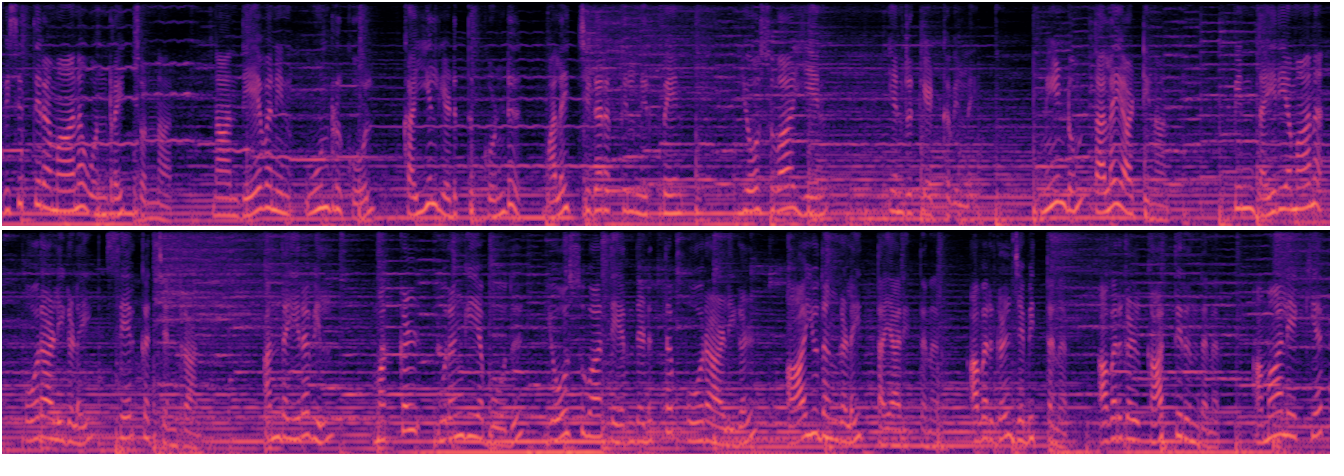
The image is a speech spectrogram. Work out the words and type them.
விசித்திரமான ஒன்றைச் சொன்னார். நான் தேவனின் ஊன்றுகோல் கையில் எடுத்துக்கொண்டு மலைச்சிகரத்தில் நிற்பேன். யோசுவா ஏன்? என்று கேட்கவில்லை. மீண்டும் தலையாட்டினான். பின் தைரியமான போராளிகளை சேர்க்கச் சென்றான். அந்த இரவில் மக்கள் உறங்கியபோது யோசுவா தேர்ந்தெடுத்த போராளிகள் ஆயுதங்களை தயாரித்தனர். அவர்கள் ஜெபித்தனர். அவர்கள் காத்திருந்தனர். அமாலேக்கியர்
